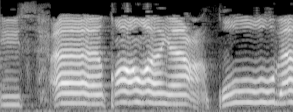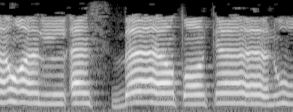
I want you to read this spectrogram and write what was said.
وَإِسْحَاقَ وَيَعْقُوبَ وَالْأَسْبَاطَ كَانُوا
